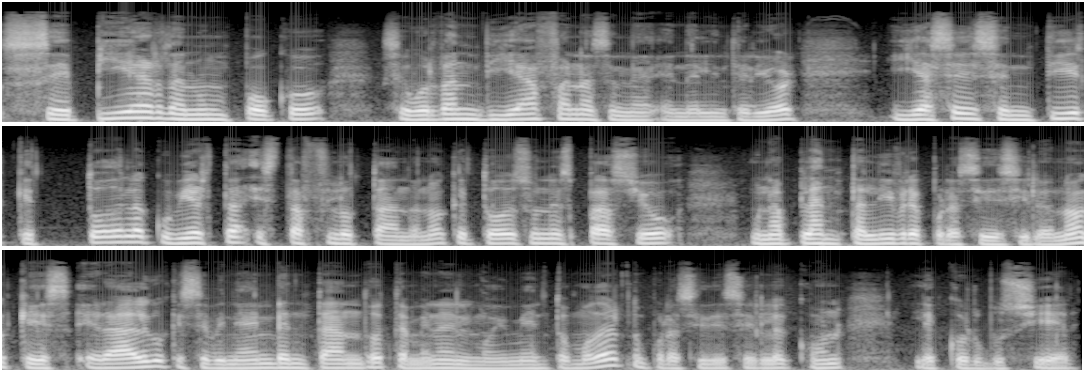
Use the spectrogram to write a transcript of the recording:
se pierdan un poco, se vuelvan diáfanas en en el interior y hace sentir que toda la cubierta está flotando, ¿no? que todo es un espacio, una planta libre, por así decirlo, ¿no? que es, era algo que se venía inventando también en el movimiento moderno, por así decirlo, con Le Corbusier.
